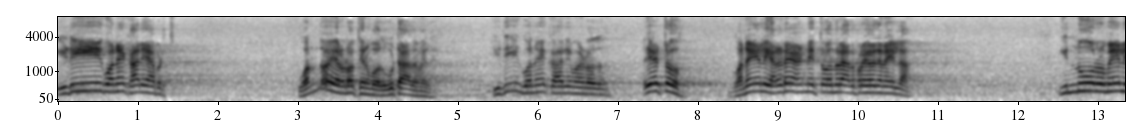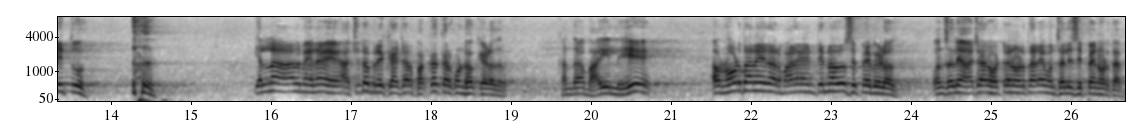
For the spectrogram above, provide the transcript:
ಇಡೀ ಕೊನೆ ಖಾಲಿ ಆಗ್ಬಿಡ್ತು. ಒಂದೋ ಎರಡೋ ತಿನ್ಬೋದು ಊಟ ಆದ ಮೇಲೆ. ಇಡೀ ಗೊನೆ ಖಾಲಿ ಮಾಡೋದು. ಎಷ್ಟು? ಗೊನೆಯಲ್ಲಿ ಎರಡೇ ಹಣ್ಣಿತ್ತು ಅಂದರೆ ಅದು ಪ್ರಯೋಜನ ಇಲ್ಲ. ಇನ್ನೂರು ಮೇಲಿತ್ತು. ಎಲ್ಲ ಆದಮೇಲೆ ಅಚ್ಯುತ ಬ್ರೇಕಾಚಾರ ಪಕ್ಕಕ್ಕೆ ಕರ್ಕೊಂಡು ಹೋಗಿ ಕೇಳಿದ್ರು. ಕಂದ ಬಾಯಿಲಿ, ಅವ್ರು ನೋಡ್ತಾನೆ ಇದ್ದಾರೆ ಬಾಳೆಹಣ್ಣು ತಿನ್ನೋದು, ಸಿಪ್ಪೆ ಬೀಳೋದು. ಒಂದ್ಸಲಿ ಆಚಾರ ಹೊಟ್ಟೆ ನೋಡ್ತಾರೆ, ಒಂದ್ಸಲಿ ಸಿಪ್ಪೆ ನೋಡ್ತಾರೆ.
